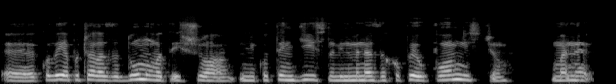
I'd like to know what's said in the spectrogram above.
е, коли я почала задумувати, що нікотин дійсно він мене захопив повністю, у мене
